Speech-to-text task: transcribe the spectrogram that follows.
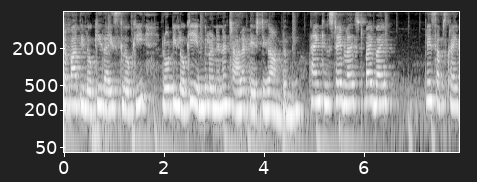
చపాతీలోకి రైస్లోకి రోటీలోకి ఎందులోనైనా చాలా టేస్టీగా ఉంటుంది. Thank you stay blessed bye bye please subscribe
